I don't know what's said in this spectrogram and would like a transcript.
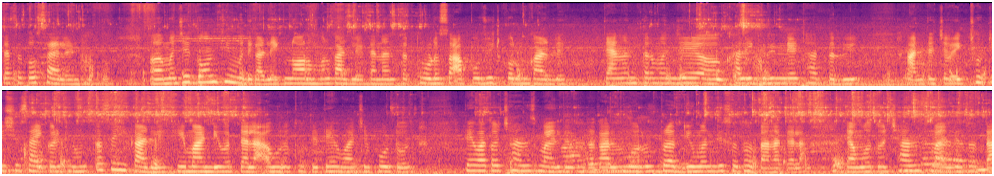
त्याचा तो सायलेंट होतो. म्हणजे दोन थीममध्ये काढले. एक नॉर्मल काढले त्यानंतर थोडंसं अपोजिट करून काढले. त्यानंतर म्हणजे खाली ग्रीन नेट हातरली आणि त्याच्यावर एक छोटीशी सायकल ठेवून तसंही काढले. हे मांडीवर त्याला आवरत होते तेव्हाचे फोटोज तेव्हा तो छान स्माईल देत होता. कारण वरून प्रद्युमन दिसत होता ना त्याला. त्यामुळे तो छान स्माईल देत होता.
